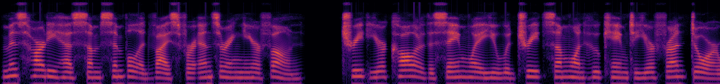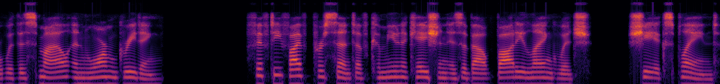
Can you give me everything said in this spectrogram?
Ms. Hardy has some simple advice for answering your phone. Treat your caller the same way you would treat someone who came to your front door with a smile and warm greeting. 55% of communication is about body language, she explained.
